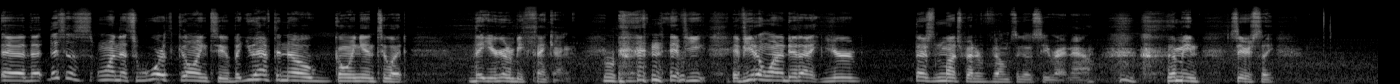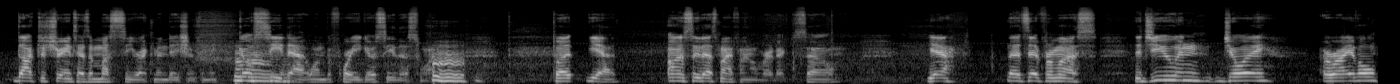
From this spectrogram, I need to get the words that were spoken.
to uh, that this is one that's worth going to, but you have to know going into it that you're going to be thinking. Mm-hmm. and if you if you don't want to do that, you're there's much better films to go see right now. I mean, seriously. Doctor Strange has a must see recommendation for me. Go see mm-hmm. that one before you go see this one. Mm-hmm. But yeah, honestly, that's my final verdict. So, yeah, that's it from us. Did you enjoy Arrival?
